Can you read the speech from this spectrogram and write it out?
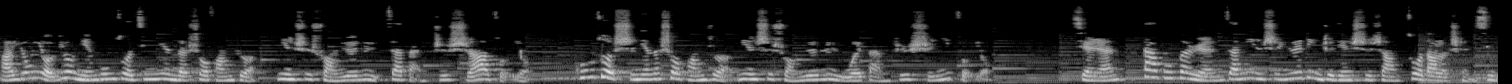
而拥有六年工作经验的受访者，面试爽约率在百分之十二左右；工作十年的受访者，面试爽约率为百分之十一左右。显然，大部分人在面试约定这件事上做到了诚信，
